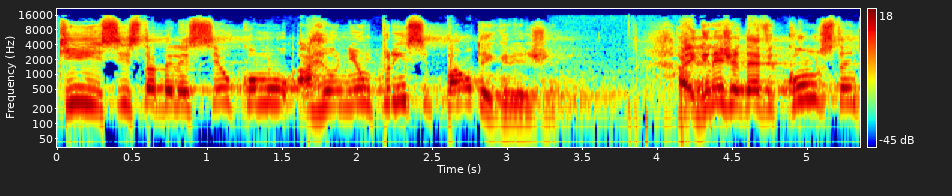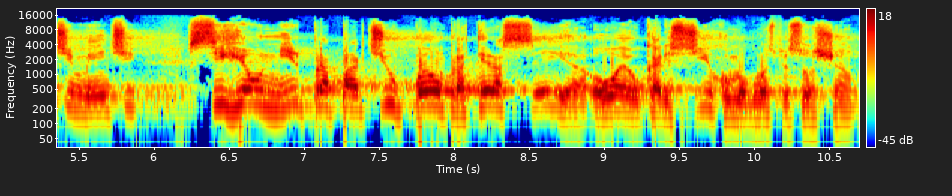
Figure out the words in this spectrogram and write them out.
que se estabeleceu como a reunião principal da igreja. A igreja deve constantemente se reunir para partir o pão, para ter a ceia, ou a Eucaristia, como algumas pessoas chamam.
